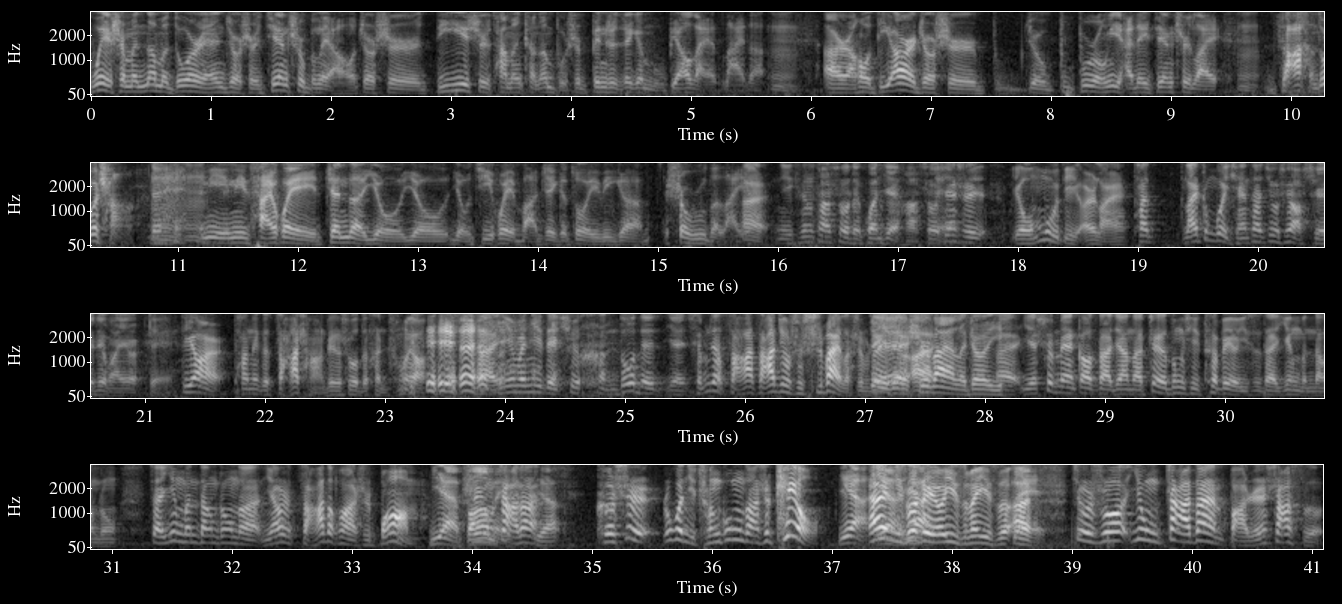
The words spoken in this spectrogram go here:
为什么那么多人就是坚持不了，就是第一是他们可能不是奔着这个目标来来的，嗯。啊，然后第二就是不就不不容易，还得坚持来，嗯，砸很多场，对。你你才会真的有有有机会把这个作为一个收入的来源。哎，你听他说的关键哈，首先是有目的而来，他来中国以前他就是要学这玩意儿。对第二，他那个砸场这个说的很重要，哎，因为你得去很多的也什么叫砸？砸就是失败了，是不是对对？失败了之后也哎，也顺便告诉大家呢，这个东西特别有意思，在英文当中，在英文当中呢，你要是砸的话是 bomb，Yeah，是炸弹 yeah。可是如果你成功的是 kill，Yeah，哎，你说这有意思没意思？哎，就是说用炸弹把人杀死。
